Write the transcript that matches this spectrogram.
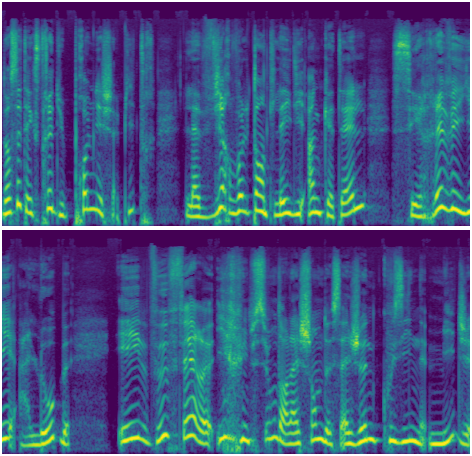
Dans cet extrait du premier chapitre, la virevoltante Lady Anketel s'est réveillée à l'aube et veut faire irruption dans la chambre de sa jeune cousine Midge,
